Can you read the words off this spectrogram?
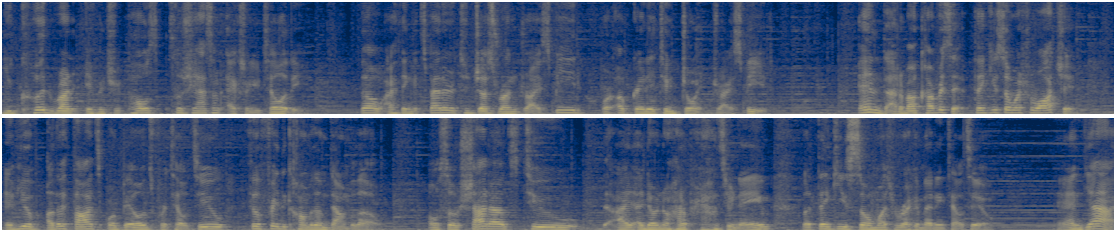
you could run Infantry Pulse so she has some extra utility. Though I think it's better to just run Drive Speed or upgrade it to Joint Drive Speed. And that about covers it. Thank you so much for watching. If you have other thoughts or builds for Tailtiu, feel free to comment them down below. Also, shoutouts to, I, I don't know how to pronounce your name, but thank you so much for recommending Tailtiu. And yeah,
